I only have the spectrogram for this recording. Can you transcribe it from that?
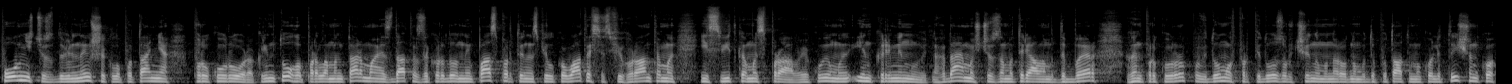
повністю задовільнивши клопотання прокурора. Крім того, парламентар має здати закордонний паспорт і не спілкуватися з фігурантами і свідками справи, яку йому інкримінують. Нагадаємо, що за матеріалами ДБР генпрокурор повідомив про підозру чинному народному депутату Миколі Тищенко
